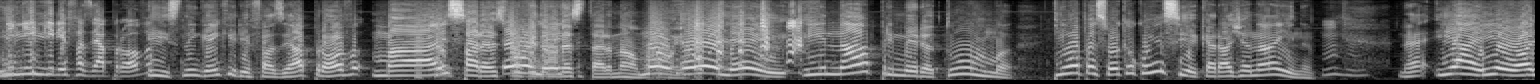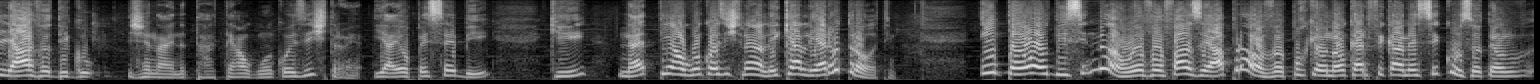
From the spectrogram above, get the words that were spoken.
E- Ninguém queria fazer a prova. Isso, ninguém queria fazer a prova, mas. Parece eu uma vida olhei- universitária normal. Não, eu olhei e na primeira turma tinha uma pessoa que eu conhecia, que era a Janaína. Uhum. Né? E aí eu olhava, eu digo, Janaína, tá, tem alguma coisa estranha. E aí eu percebi que né, tinha alguma coisa estranha ali, que ali era o trote. Então eu disse, não, eu vou fazer a prova, porque eu não quero ficar nesse curso. Eu tenho.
